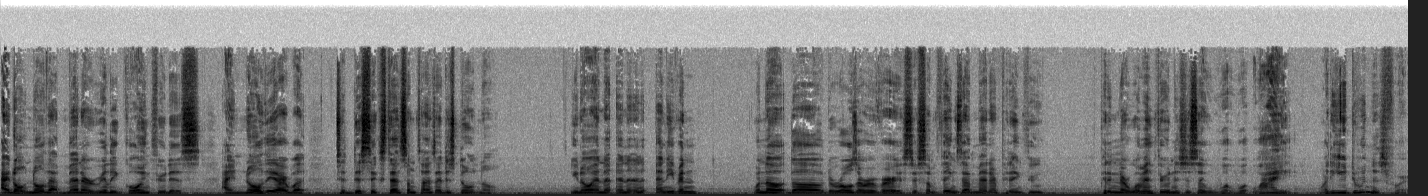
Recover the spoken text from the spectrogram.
I don't know that men are really going through this. I know they are, but to this extent sometimes I just don't know. You know, and and and, and even when the, the the roles are reversed. There's some things that men are putting through, putting their women through, and it's just like, what, what, why, what are you doing this for?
